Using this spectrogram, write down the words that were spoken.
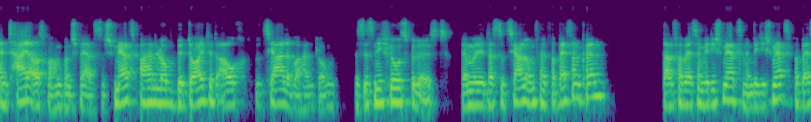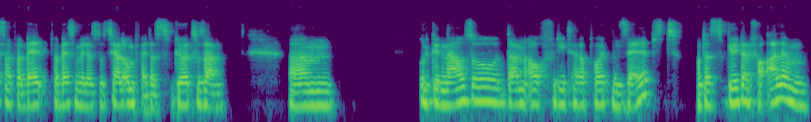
ein Teil ausmachen von Schmerzen. Schmerzbehandlung bedeutet auch soziale Behandlung. Es ist nicht losgelöst. Wenn wir das soziale Umfeld verbessern können, dann verbessern wir die Schmerzen. Wenn wir die Schmerzen verbessern, verbessern wir das soziale Umfeld. Das gehört zusammen. Ähm, und genauso dann auch für die Therapeuten selbst. Und das gilt dann vor allem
